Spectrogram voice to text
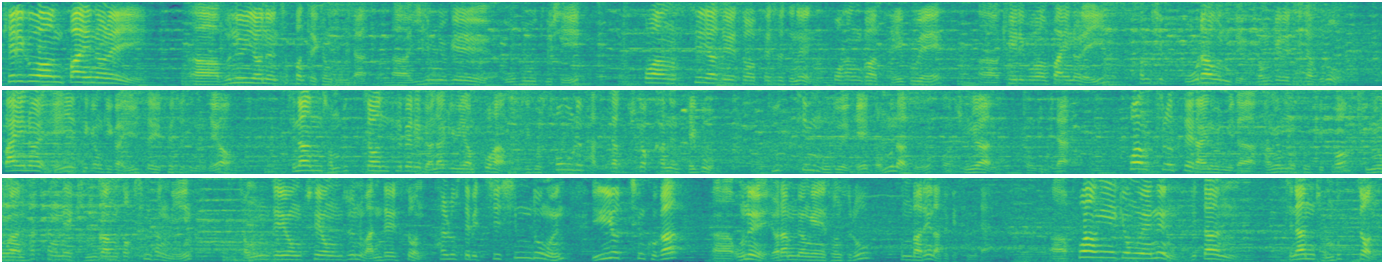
K리그1 파이널 A 아, 문을 여는 첫 번째 경기입니다. 아, 26일 오후 2시 포항 스틸야드에서 펼쳐지는 포항과 대구의 아, K리그1 파이널 A 35라운드 경기를 시작으로 파이널 A 세 경기가 일제히 펼쳐지는데요. 지난 전북전 패배를 면하기 위한 포항 그리고 서울을 바짝 추격하는 대구 두 팀 모두에게 너무나도 어, 중요한 경기입니다. 포항 스트러스의 라인업입니다. 강현무 골키퍼, 김용환, 하창래, 김광석, 심상민, 정재용, 최영준, 완델손, 팔로세비치, 심동훈, 일요친코가 아, 오늘 11명의 선수로 선발에 나서겠습니다. 아, 포항의 경우에는 일단 지난 전북전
